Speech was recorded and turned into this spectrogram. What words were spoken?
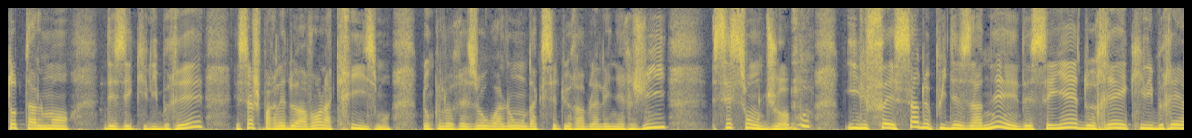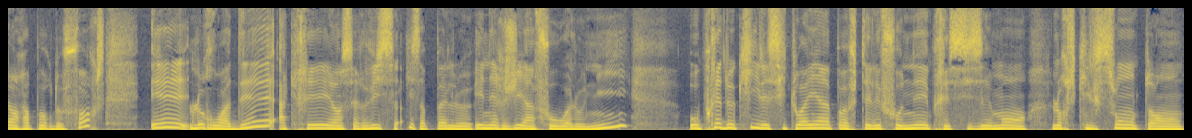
totalement déséquilibrée. Et ça, je parlais de avant la crise. Donc le réseau wallon d'accès durable à l'énergie, c'est son job. Il fait ça depuis des années, d'essayer de rééquilibrer un rapport de force. Et le roi D a créé un service qui s'appelle Énergie Info Wallonie auprès de qui les citoyens peuvent téléphoner précisément lorsqu'ils sont en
